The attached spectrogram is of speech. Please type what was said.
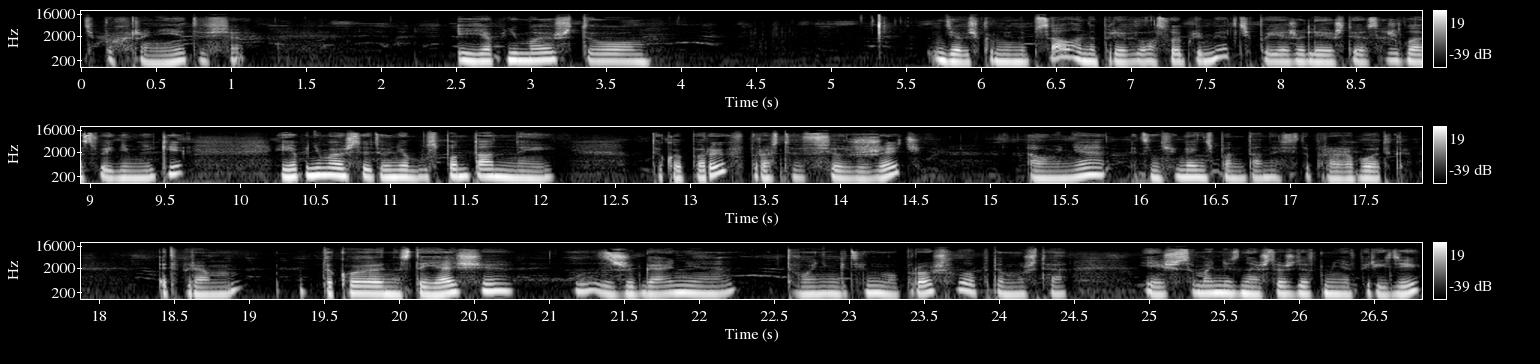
типа, храни это все. И я понимаю, что девочка мне написала, она привела свой пример, типа, я жалею, что я сожгла свои дневники, и я понимаю, что это у нее был спонтанный такой порыв, просто все сжечь, а у меня это нифига не спонтанность, это проработка. Это прям такое настоящее сжигание того негативного прошлого, потому что я еще сама не знаю, что ждет меня впереди,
